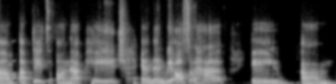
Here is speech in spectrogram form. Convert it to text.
um, updates on that page. And then we also have a, um,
